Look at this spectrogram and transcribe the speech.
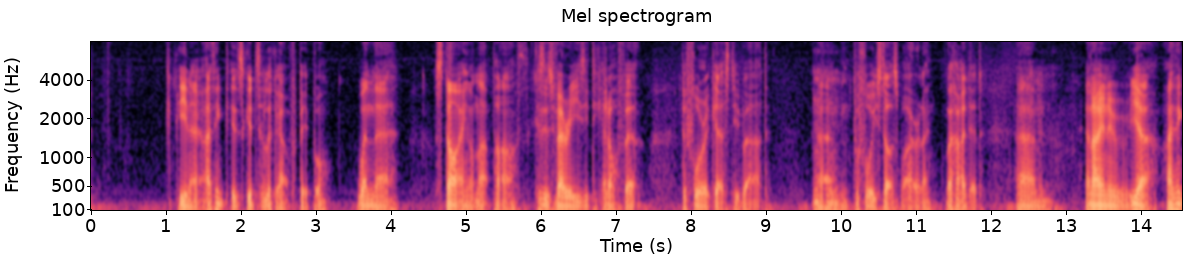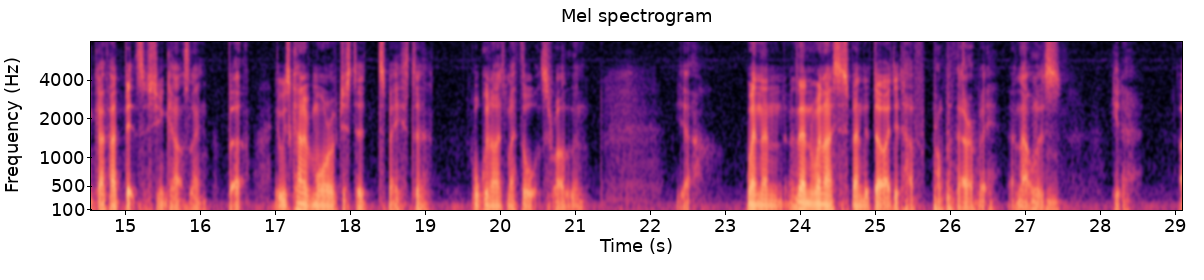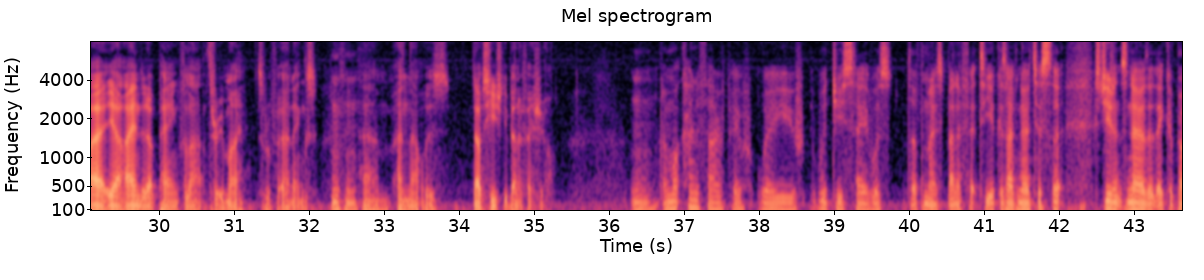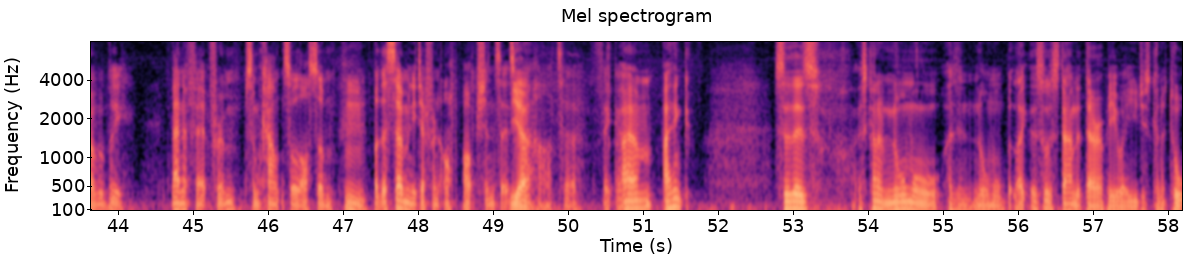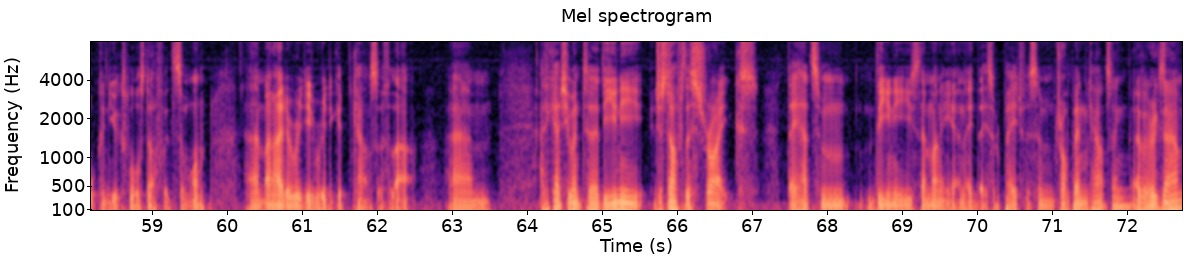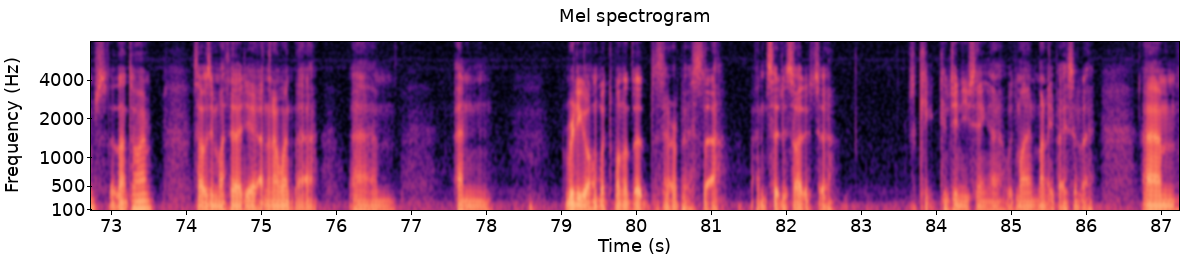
you know, I think it's good to look out for people when they're starting on that path because it's very easy to get off it before it gets too bad. Um, Mhm. before you start spiraling, like I did. Um, and I only, yeah, I think I've had bits of student counselling, but it was kind of more of just a space to organise my thoughts rather than, yeah. When then, then when I suspended though, I did have proper therapy, and that was, Mhm. you know, I yeah, I ended up paying for that through my sort of earnings, Mhm. um, and that was that was hugely beneficial. Mm. And what kind of therapy were you? Would you say was of most benefit to you? Because I've noticed that students know that they could probably benefit from some counsel or some, but there's so many different op- options that it's Yeah. quite hard to figure. Um, I think so. There's it's kind of normal, as in normal, but like this sort of standard therapy where you just kind of talk and you explore stuff with someone. Um, and I had a really, really good counsellor for that. Um, I think I actually went to the uni just after the strikes. They had some. The uni used their money and they, they sort of paid for some drop-in counselling over exams at that time. So that was in my third year, and then I went there, um, and really got on with one of the, the therapists there, and so decided to, continue seeing her with my own money, basically. Um,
